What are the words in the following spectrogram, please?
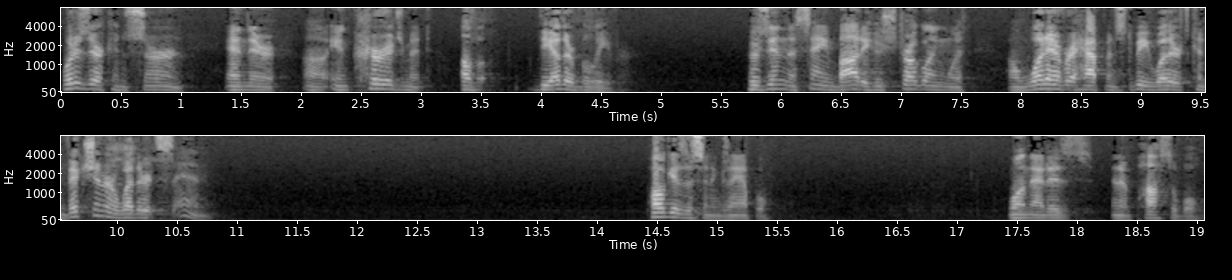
What is their concern and their uh, encouragement of the other believer? who's in the same body, who's struggling with uh, whatever it happens to be, whether it's conviction or whether it's sin. Paul gives us an example, one that is an impossible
